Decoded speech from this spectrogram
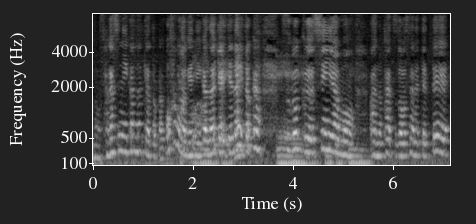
の探しに行かなきゃとかご飯をあげに行かなきゃいけないとかすごく深夜もあの活動されてて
